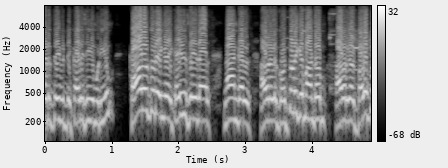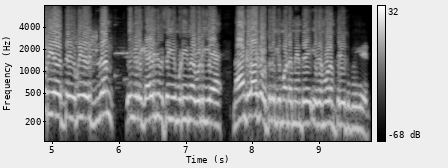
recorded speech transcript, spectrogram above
இடத்தை விட்டு காலி செய்ய முடியும். காவல்துறை எங்களை கைது செய்தால் நாங்கள் அவர்களுக்கு ஒத்துழைக்க மாட்டோம். அவர்கள் பலப்பிரயோகத்தை உபயோகித்துதான் எங்களை கைது செய்ய முடியுமே ஒழிய நாங்களாக ஒத்துழைக்க மாட்டோம் என்று இதன் மூலம் தெரிவித்துக் கொள்கிறேன்.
